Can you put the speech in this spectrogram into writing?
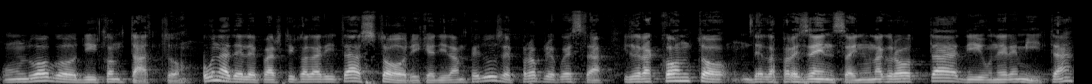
un luogo di contatto. Una delle particolarità storiche di Lampedusa è proprio questa, il racconto della presenza in una grotta di un eremita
